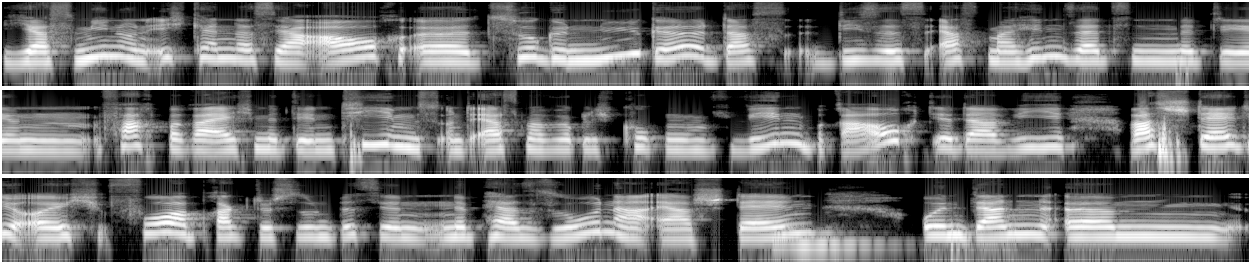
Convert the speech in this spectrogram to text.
Jasmin und ich kennen das ja auch äh, zur Genüge, dass dieses erstmal hinsetzen mit dem Fachbereich, mit den Teams und erstmal wirklich gucken, wen braucht ihr da wie, was stellt ihr euch vor, praktisch so ein bisschen eine Persona erstellen mhm. und dann ähm,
